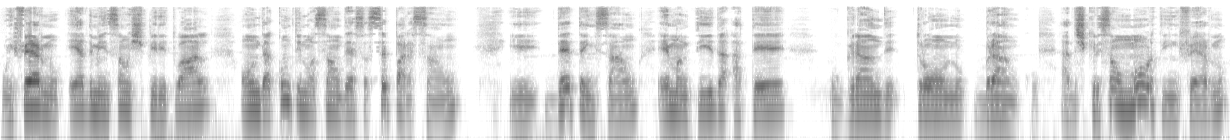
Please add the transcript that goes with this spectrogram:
O inferno é a dimensão espiritual onde a continuação dessa separação e detenção é mantida até o grande trono branco. A descrição morte e inferno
